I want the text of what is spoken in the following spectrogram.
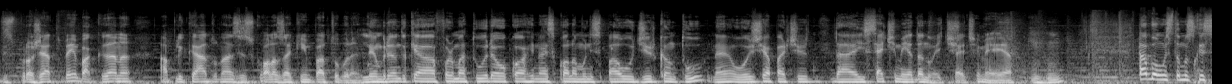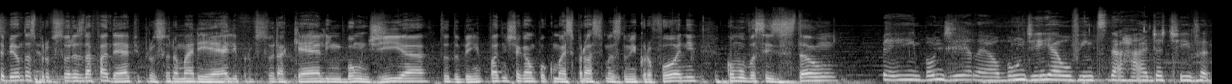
desse projeto bem bacana aplicado nas escolas aqui em Pato Branco. Lembrando que a formatura ocorre na Escola Municipal Dir Cantu, né? Hoje a partir das sete e meia da noite. Sete e meia. Uhum. Tá bom, estamos recebendo as professoras da FADEP, professora Marielle, professora Kelly, bom dia, tudo bem? Podem chegar um pouco mais próximas do microfone. Como vocês estão? Bem, bom dia, Léo. Bom dia, ouvintes da Rádio Ativa.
